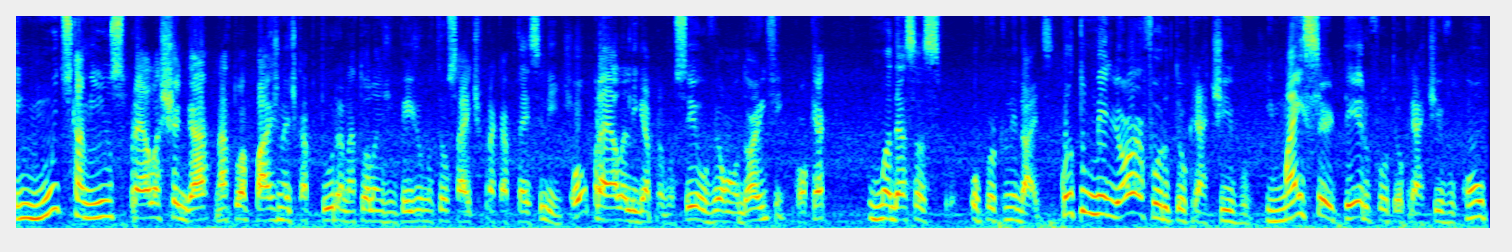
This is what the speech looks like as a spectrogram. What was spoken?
tem muitos caminhos para ela chegar na tua página de captura, na tua landing page ou no teu site para captar esse lead. Ou para ela ligar para você, ou ver um outdoor, enfim, qualquer uma dessas oportunidades. Quanto melhor for o teu criativo e mais certeiro for o teu criativo com o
